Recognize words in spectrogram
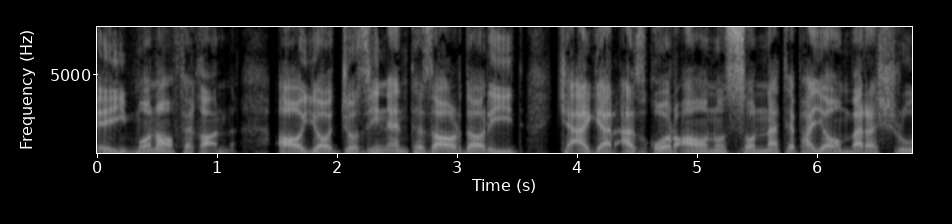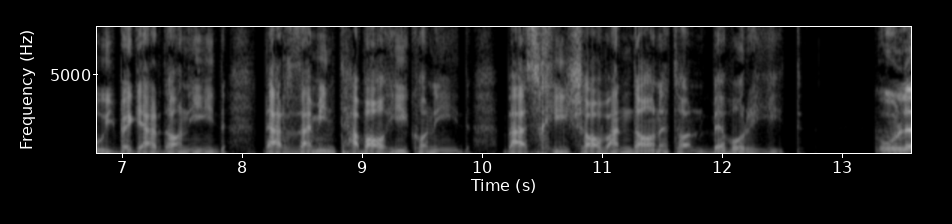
ای منافقان آیا جزین انتظار دارید که اگر از قرآن و سنت پیامبرش روی بگردانید در زمین تباهی کنید و از خیشاوندانتان ببرید؟ أولئك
